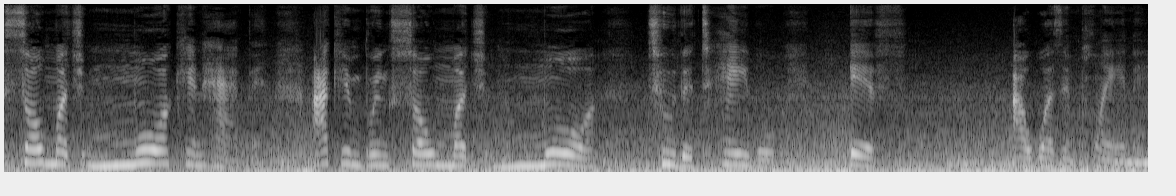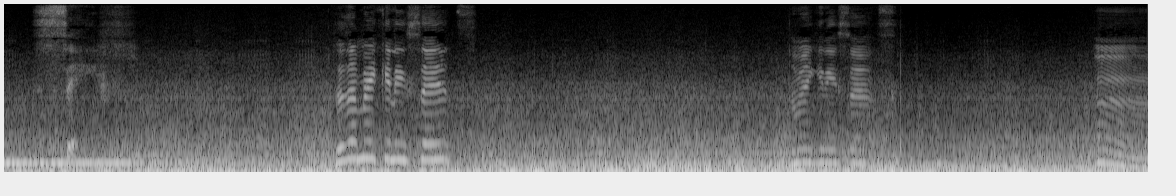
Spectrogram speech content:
so much more can happen. I can bring so much more to the table if I wasn't playing it safe. Does that make any sense? Does that make any sense? Hmm.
